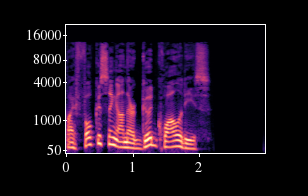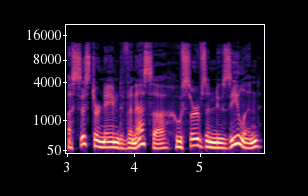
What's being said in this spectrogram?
by focusing on their good qualities. A sister named Vanessa, who serves in New Zealand,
